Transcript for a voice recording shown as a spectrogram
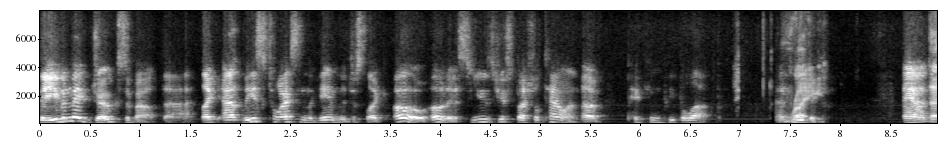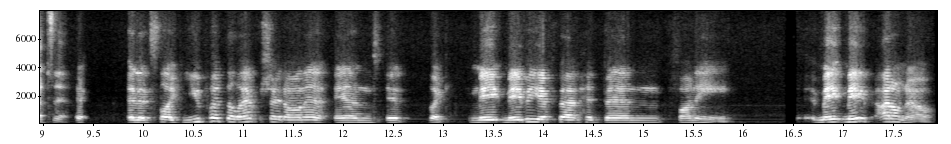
They even make jokes about that. Like at least twice in the game, they're just like, "Oh, Otis, use your special talent of picking people up." And Right. And That's it. And it's like you put the lampshade on it, and it like may, maybe if that had been funny, may, may I don't know.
